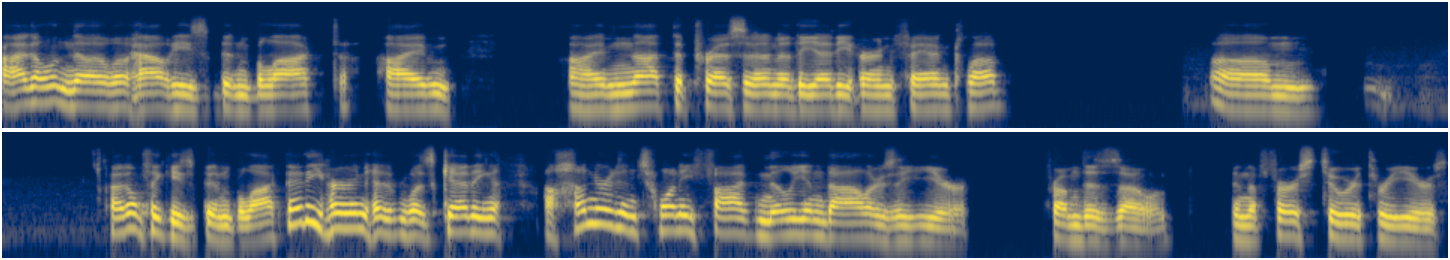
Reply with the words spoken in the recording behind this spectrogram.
I don't know how he's been blocked. I'm I'm not the president of the Eddie Hearn fan club. Um, I don't think he's been blocked. Eddie Hearn had, was getting 125 million dollars a year from DAZN in the first two or three years.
